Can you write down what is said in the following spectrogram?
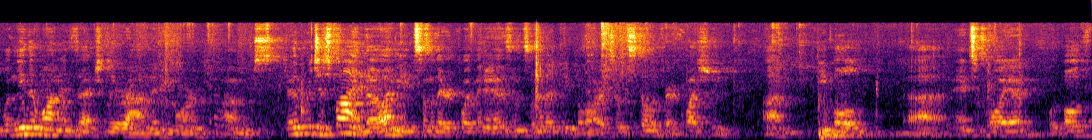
Well, neither one is actually around anymore, um, which is fine though. I mean, some of their equipment is and some of their people are, so it's still a fair question. Um, people uh, and Sequoia were both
